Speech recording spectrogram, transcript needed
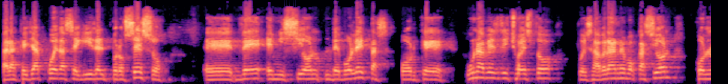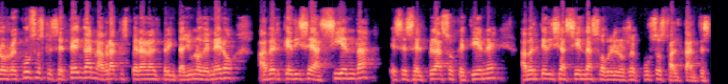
para que ya pueda seguir el proceso eh, de emisión de boletas, porque una vez dicho esto, pues habrá revocación con los recursos que se tengan, habrá que esperar al 31 de enero a ver qué dice Hacienda, ese es el plazo que tiene, a ver qué dice Hacienda sobre los recursos faltantes,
